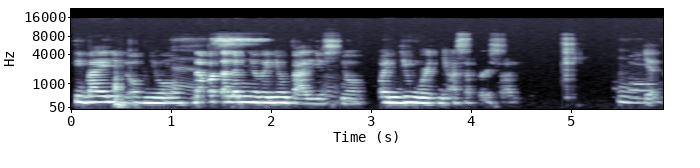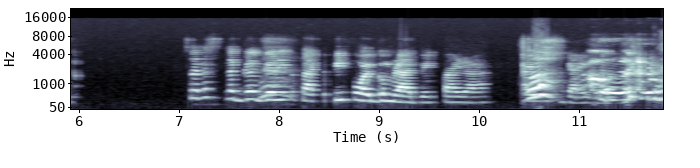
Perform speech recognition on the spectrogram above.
Tibayan yung loob nyo. Yes. Dapat alam nyo rin yung values nyo and yung worth nyo as a person. Mm. Yan. So, nas, naggaganito tayo before gumraduate para ayos guys. True.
